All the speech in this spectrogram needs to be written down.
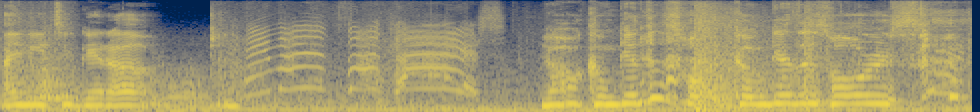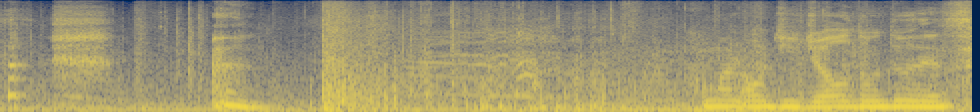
I need to get up. Hey, motherfuckers! Yo, come get this horse. Come get this horse. come on, OG Joel, don't do this.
